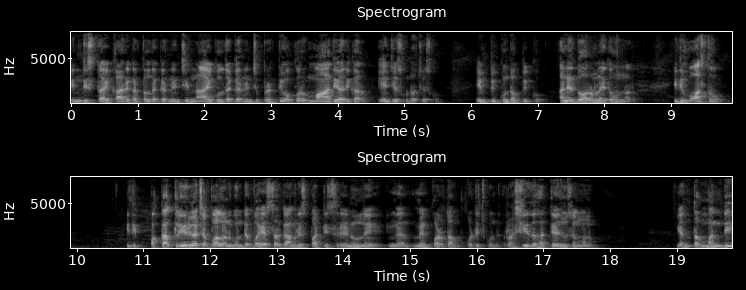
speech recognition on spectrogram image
కింది స్థాయి కార్యకర్తల దగ్గర నుంచి నాయకుల దగ్గర నుంచి ప్రతి ఒక్కరూ మాది అధికారం. ఏం చేసుకుంటావు చేసుకో. ఏం పిక్కుంటావు పిక్కు అనే ధోరణిలో అయితే ఉన్నారు. ఇది వాస్తవం. ఇది పక్కా క్లియర్గా చెప్పాలనుకుంటే వైఎస్ఆర్ కాంగ్రెస్ పార్టీ శ్రేణుల్ని ఇంకా మేము కొడతాం కొట్టించుకోండి. రషీద్ హత్య చూసాం మనం. ఎంతమంది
